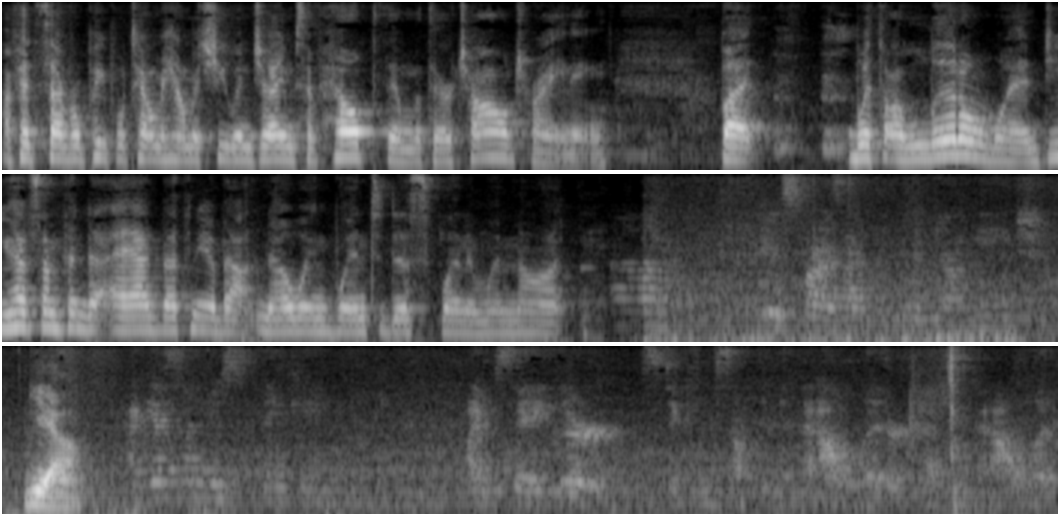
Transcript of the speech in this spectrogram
I've had several people tell me how much you and James have helped them with their child training. But with a little one, do you have something to add, Bethany, about knowing when to discipline and when not? Um, as far as like a really young age, Yeah. I guess I'm just thinking, like say they're sticking something in the outlet or touching the outlet.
